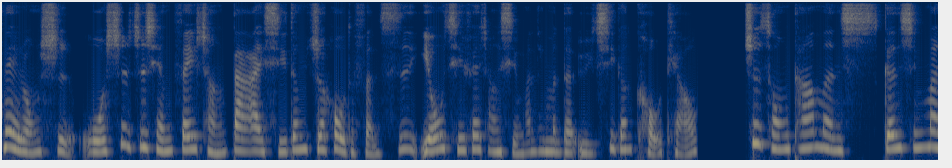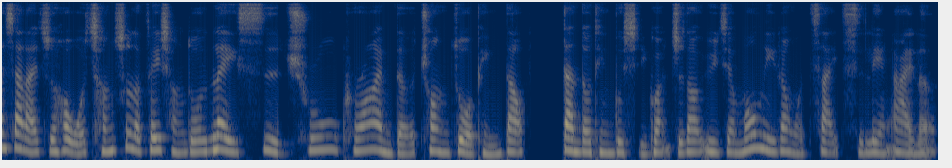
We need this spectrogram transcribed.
内容是我是之前非常大爱熄灯之后的粉丝，尤其非常喜欢他们的语气跟口条。自从他们更新慢下来之后，我尝试了非常多类似 True Crime 的创作频道，但都听不习惯。直到遇见 Molly，让我再次恋爱了。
